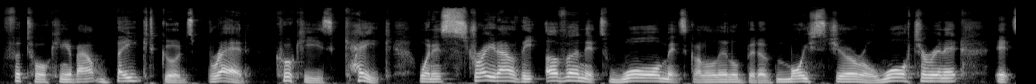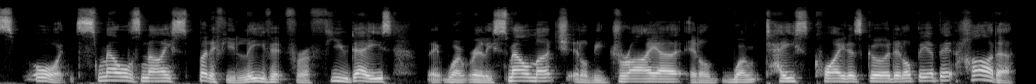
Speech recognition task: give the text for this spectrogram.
for talking about baked goods, bread, cookies, cake. When it's straight out of the oven, it's warm, it's got a little bit of moisture or water in it. It's, oh, it smells nice, but if you leave it for a few days, it won't really smell much. It'll be drier. It'll won't taste quite as good. It'll be a bit harder.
